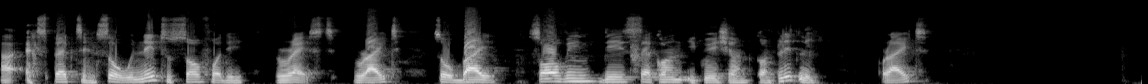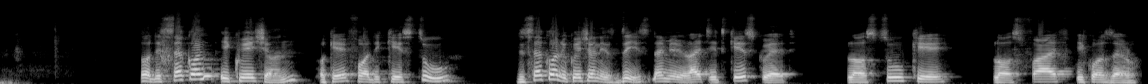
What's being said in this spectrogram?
are expecting. So we need to solve for the rest right? So by solving this second equation completely right? So the second equation okay for the case 2 the second equation is this. Let me rewrite it. K squared plus 2k plus 5 equals 0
